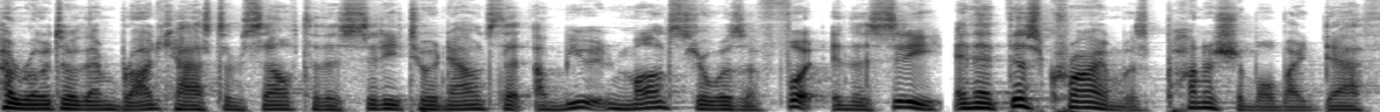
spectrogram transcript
Hiroto then broadcast himself to the city to announce that a mutant monster was afoot in the city and that this crime was punishable by death.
